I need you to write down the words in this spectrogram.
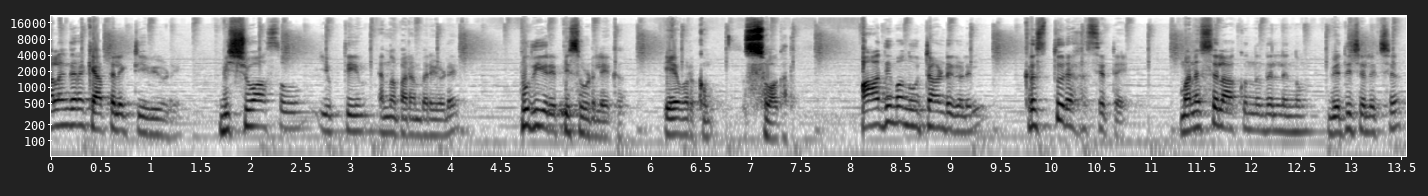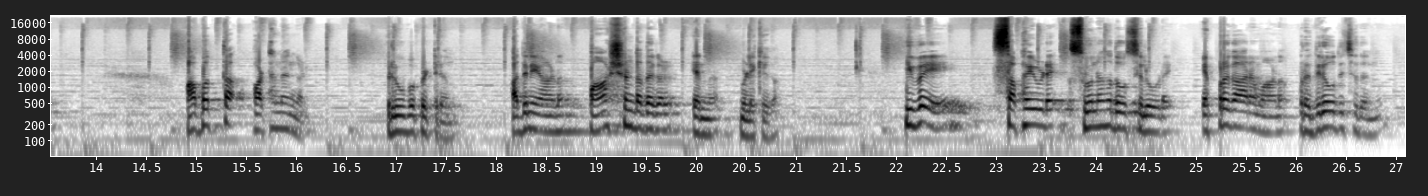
മലങ്കര കാത്തലിക് ടി വിയുടെ വിശ്വാസവും യുക്തിയും എന്ന പരമ്പരയുടെ പുതിയൊരു എപ്പിസോഡിലേക്ക് ഏവർക്കും സ്വാഗതം. ആദിമ നൂറ്റാണ്ടുകളിൽ ക്രിസ്തു രഹസ്യത്തെ മനസ്സിലാക്കുന്നതിൽ നിന്നും വ്യതിചലിച്ച് അബദ്ധ പഠനങ്ങൾ രൂപപ്പെട്ടിരുന്നു. അതിനെയാണ് പാഷണ്ഡതകൾ എന്ന് വിളിക്കുക. ഇവയെ സഭയുടെ സുനഹദോസിലൂടെ എപ്രകാരമാണ് പ്രതിരോധിച്ചതെന്നും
